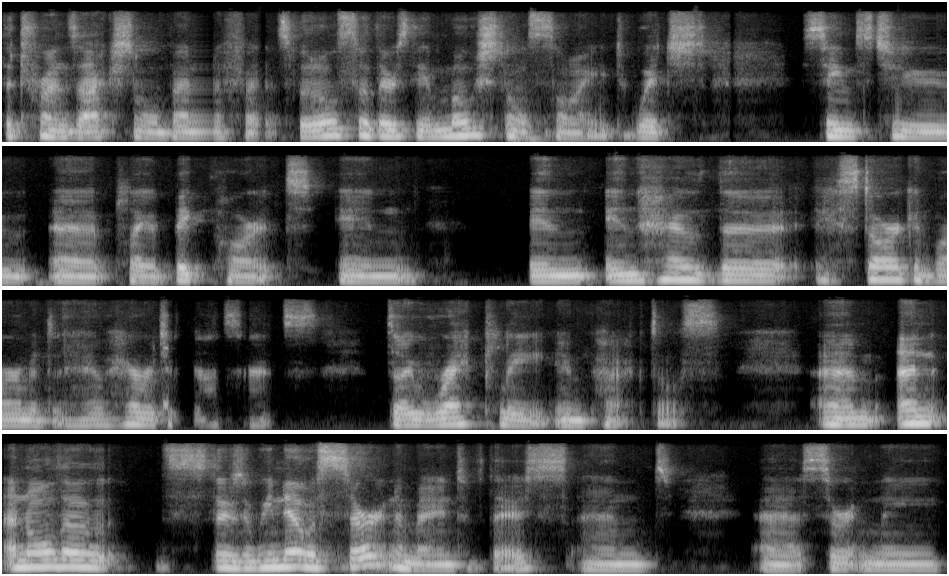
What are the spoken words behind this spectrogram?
the transactional benefits, but also there's the emotional side, which seems to uh, play a big part in, in, in how the historic environment and how heritage assets directly impact us. Um, and, and although there's, we know a certain amount of this, and uh, certainly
